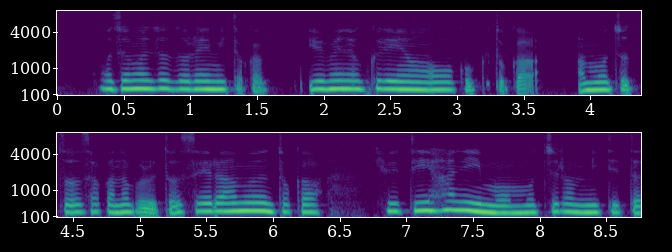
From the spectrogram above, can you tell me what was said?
「お邪魔女ドレミ」とか夢のクレヨン王国とかあもうちょっと遡るとセーラームーンとかキューティーハニーももちろん見てた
